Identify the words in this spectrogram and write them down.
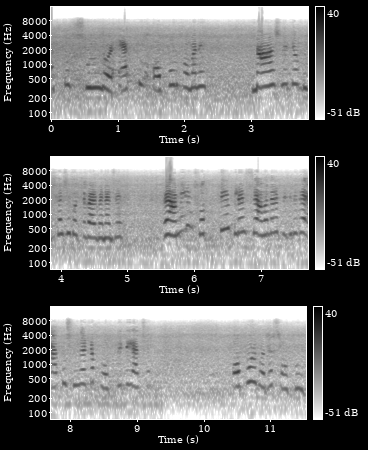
এত সুন্দর, এত অপূর্ব মানে না আসলে কেউ বিশ্বাসই করতে পারবে না যে আমি সত্যি প্লেস যে আমাদের পৃথিবীতে এত সুন্দর একটা প্রকৃতি আছে। অপূর্ব জাস্ট অপূর্ব।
